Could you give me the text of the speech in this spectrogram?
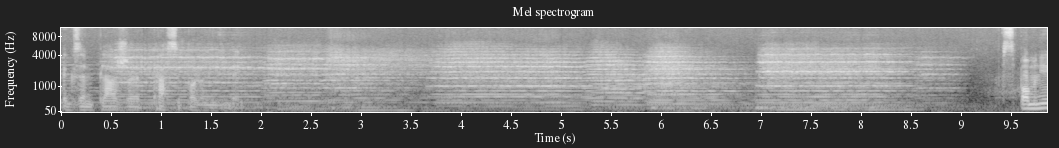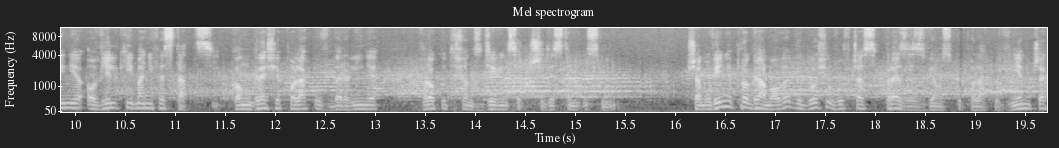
egzemplarze prasy polonijnej. Wspomnienie o wielkiej manifestacji, Kongresie Polaków w Berlinie w roku 1938. Przemówienie programowe wygłosił wówczas prezes Związku Polaków w Niemczech,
